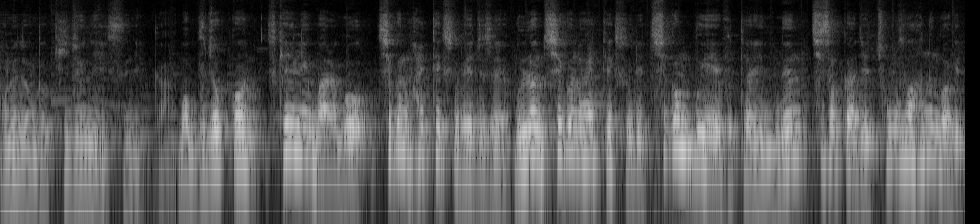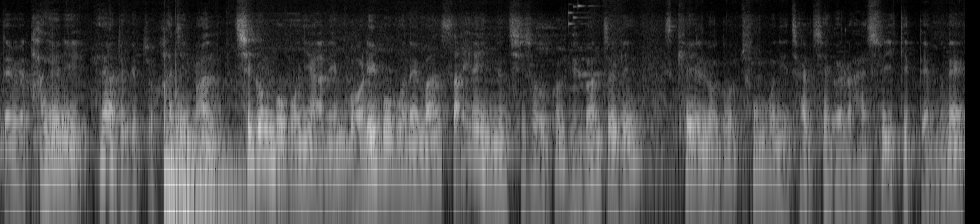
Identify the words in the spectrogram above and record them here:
어느 정도 기준이 있으니까 뭐 무조건 스케일링 말고 치근 활택술 해주세요. 물론 치근 활택술이 치근 부위에 붙어 있는 치석까지 청소하는 거기 때문에 당연히 해야 되겠죠. 하지만 치근 부분이 아닌 머리 부분에만 쌓여 있는 치석은 일반적인 스케일러도 충분히 잘 제거를 할 수 있기 때문에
